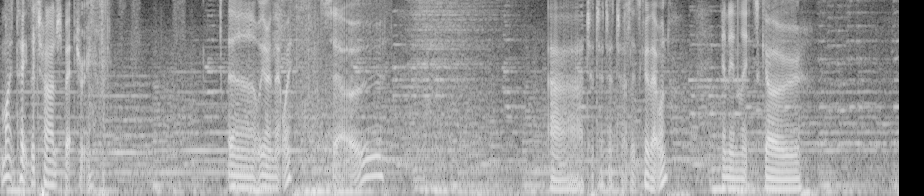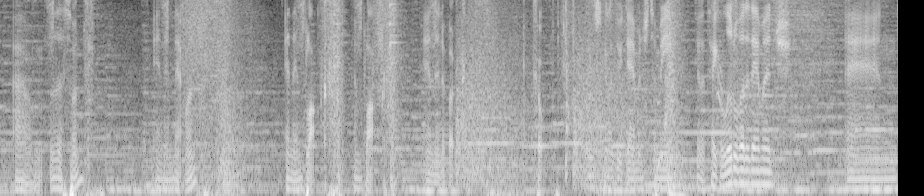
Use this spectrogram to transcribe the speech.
Might take the charged battery. Uh, we're going that way. So... Uh, cha -cha -cha let's go that one. And then let's go um, this one. And then that one. And then block. And block. And then evoke. Cool. I'm just going to do damage to me. going to take a little bit of damage. And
